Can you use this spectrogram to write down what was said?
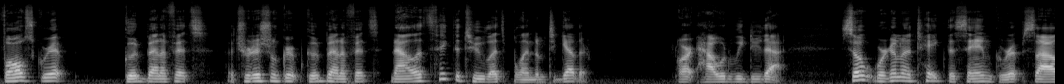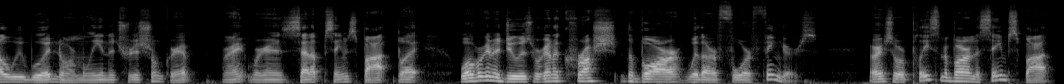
False grip, good benefits. A traditional grip, good benefits. Now let's take the two, let's blend them together. All right, how would we do that? So we're going to take the same grip style we would normally in a traditional grip, right? We're going to set up same spot, but what we're going to do is we're going to crush the bar with our four fingers. All right, so we're placing the bar in the same spot.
